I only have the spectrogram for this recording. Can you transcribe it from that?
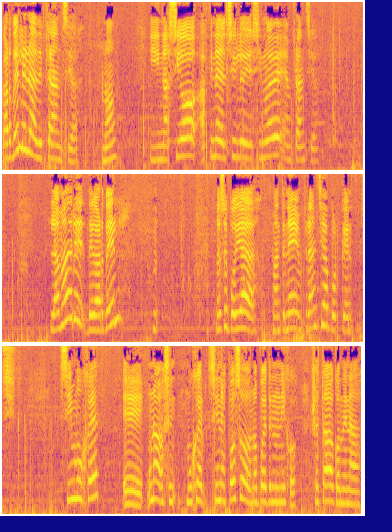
Gardel era de Francia, ¿no? Y nació a fines del siglo XIX en Francia. La madre de Gardel no se podía mantener en Francia porque si- sin mujer, eh, una sin- mujer sin esposo no puede tener un hijo. Ya estaba condenada.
